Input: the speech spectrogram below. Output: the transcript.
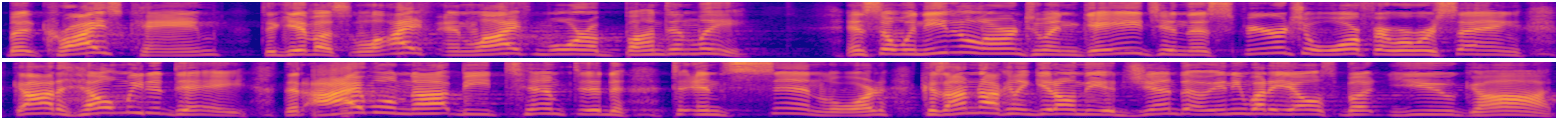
But Christ came to give us life and life more abundantly. And so we need to learn to engage in this spiritual warfare where we're saying, God, help me today that I will not be tempted to in sin, Lord, because I'm not going to get on the agenda of anybody else but you, God.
